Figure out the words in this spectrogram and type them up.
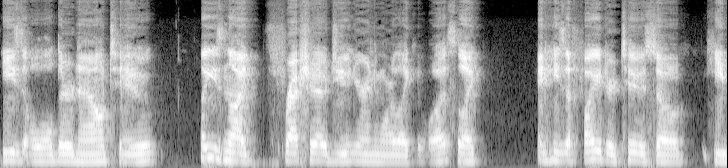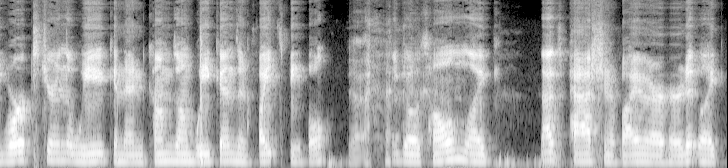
he's older now too. Like he's not fresh out junior anymore like it was. Like, and he's a fighter too. So he works during the week and then comes on weekends and fights people. Yeah. he goes home. Like that's passion if I ever heard it. Like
